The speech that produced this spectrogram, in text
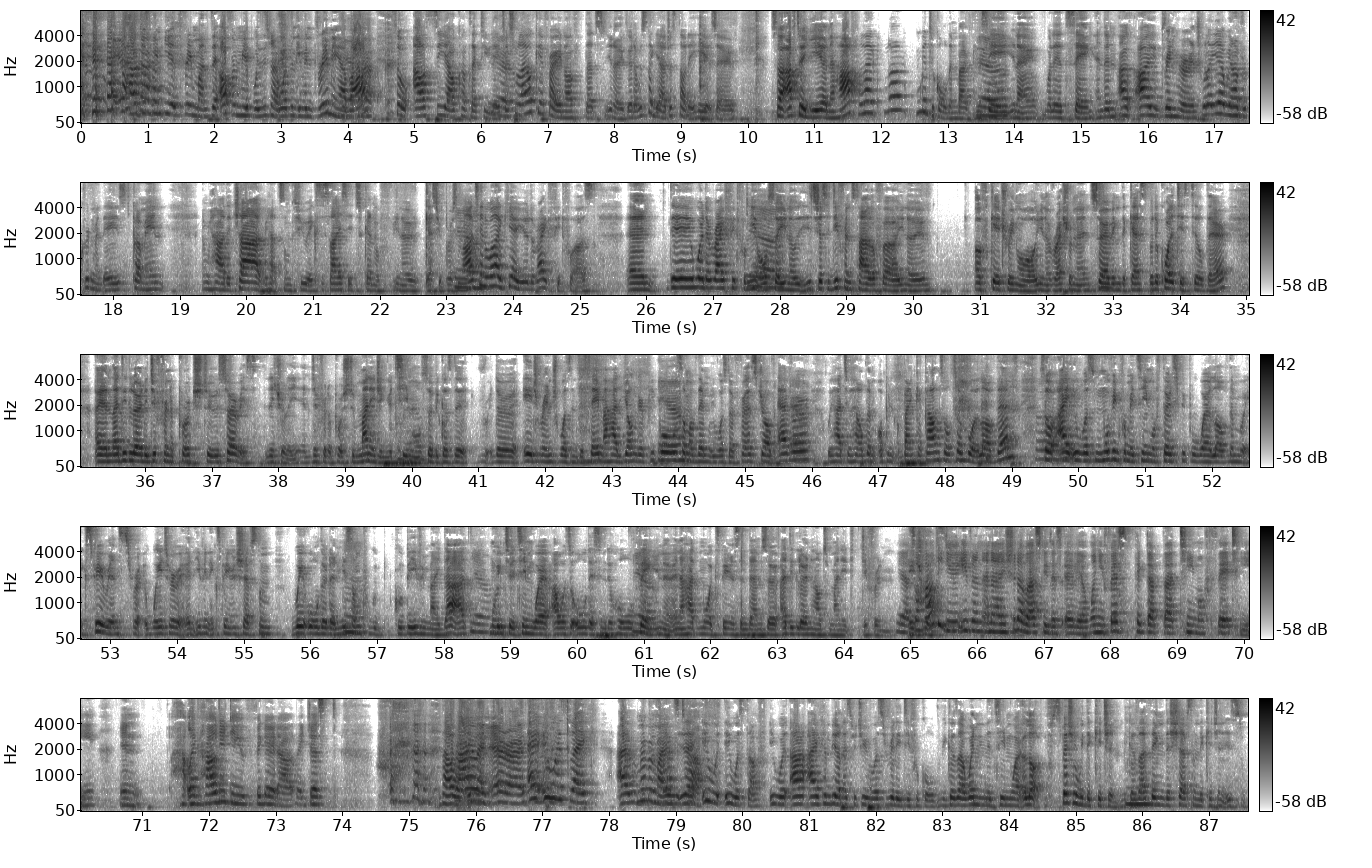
I've just been here three months. They offered me a position I wasn't even dreaming about. So I'll see. I'll contact you later. Yeah. So like, okay, fair enough. That's you know good. I was like, yeah, I just started here. So, so after a year and a half, I'm like, no, I'm going to call them back and Yeah. see, you know, what it's saying. And then I, I bring her and she's like, yeah, we have recruitment days. Come in. And we had a chat. We had some few exercises to kind of, you know, guess your personality. Yeah. And were like, yeah, you're the right fit for us. And they were the right fit for me Yeah. also. You know, it's just a different style of, uh, you know, of catering or you know restaurant and serving the guests, but the quality is still there. And I did learn a different approach to service, literally, and different approach to managing your team mm-hmm. also because the the age range wasn't the same. I had younger people; Yeah. some of them it was their first job ever. We had to help them open bank accounts also for a lot of them. So oh. I it was moving from a team of thirty people where a lot of them were experienced waiter and even experienced chefs, some way older than me, some mm. could, could be even my dad. Yeah. Moving to a team where I was the oldest in the whole Yeah. thing, you know, and I had more experience than them. So I did learn how to manage different. Yeah. So how did you even? And I should have asked you this earlier. When you first picked up that team of thirty, and how, like, how did you figure it out? Like just that trial was, and error. It was like I remember my yeah, it was it was tough. It was I, I can be honest with you, it was really difficult because I went in a team where a lot, especially with the kitchen, because Mm-hmm. I think the chefs in the kitchen is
